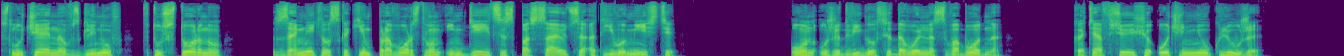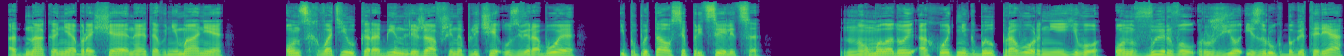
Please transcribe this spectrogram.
случайно взглянув в ту сторону, заметил, с каким проворством индейцы спасаются от его мести. Он уже двигался довольно свободно, хотя все еще очень неуклюже. Однако, не обращая на это внимания, он схватил карабин, лежавший на плече у зверобоя, и попытался прицелиться — но молодой охотник был проворнее его. Он вырвал ружье из рук богатыря,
